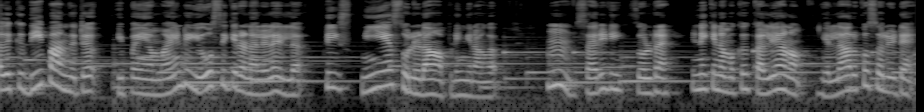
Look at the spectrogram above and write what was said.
அதுக்கு தீபா வந்துட்டு இப்போ என் மைண்டு யோசிக்கிற நிலையில இல்லை. ப்ளீஸ் நீயே சொல்லுடா அப்படிங்கிறாங்க. ம் சரிடி சொல்கிறேன் இன்னைக்கு நமக்கு கல்யாணம். எல்லாருக்கும் சொல்லிட்டேன்.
